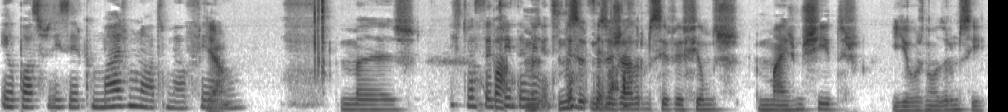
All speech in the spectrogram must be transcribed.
eu posso-vos dizer que mais monótono é o filme. Yeah. Mas Isto vão ser Pá, 30 mas, minutos. mas, eu- mas eu já adormeci a ver filmes mais mexidos e eu hoje não adormeci.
